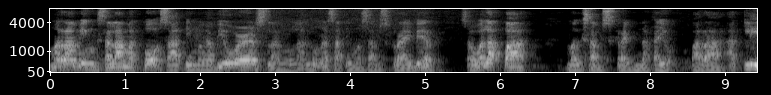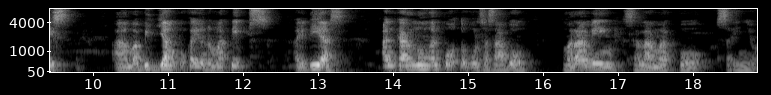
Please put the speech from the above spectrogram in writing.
Maraming salamat po sa ating mga viewers, lalo-lalo na sa ating mga subscriber. Sa wala pa, mag-subscribe na kayo para at least ah, mabigyan ko kayo ng mga tips, ideas, ang karunungan po tungkol sa sabong. Maraming salamat po sa inyo.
